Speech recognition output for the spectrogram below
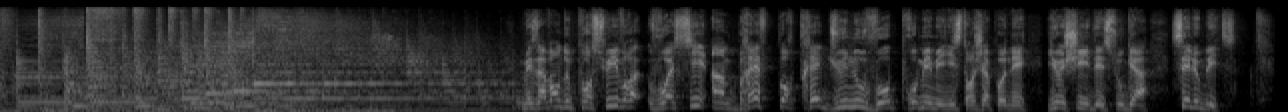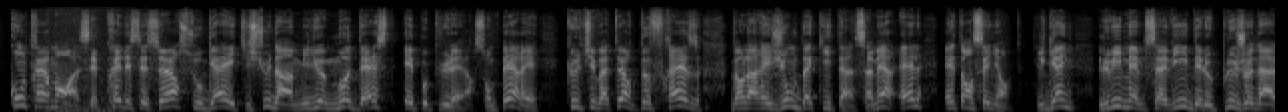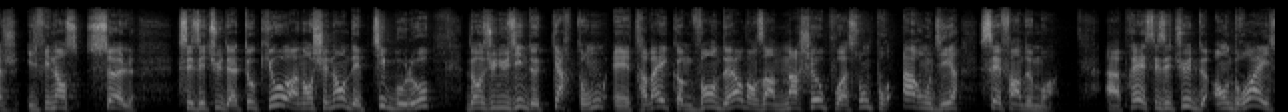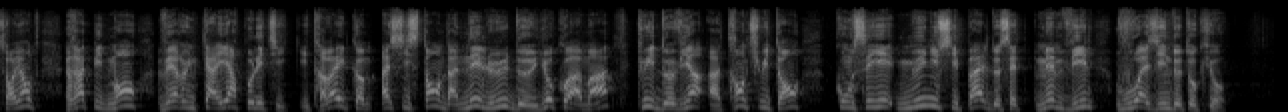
Mais avant de poursuivre, voici un bref portrait du nouveau Premier ministre japonais, Yoshihide Suga. C'est le Blitz. Contrairement à ses prédécesseurs, Suga est issu d'un milieu modeste et populaire. Son père est cultivateur de fraises dans la région d'Akita. Sa mère, elle, est enseignante. Il gagne lui-même sa vie dès le plus jeune âge. Il finance seul ses études à Tokyo en enchaînant des petits boulots dans une usine de carton et travaille comme vendeur dans un marché aux poissons pour arrondir ses fins de mois. Après ses études en droit, il s'oriente rapidement vers une carrière politique. Il travaille comme assistant d'un élu de Yokohama, puis devient à 38 ans conseiller municipal de cette même ville voisine de Tokyo.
